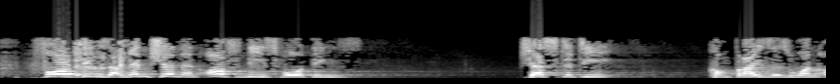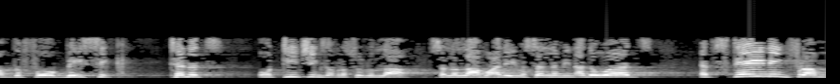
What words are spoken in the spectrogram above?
Four things are mentioned and of these four things, chastity comprises one of the four basic tenets or teachings of Rasulullah sallallahu alaihi wasallam. In other words, abstaining from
